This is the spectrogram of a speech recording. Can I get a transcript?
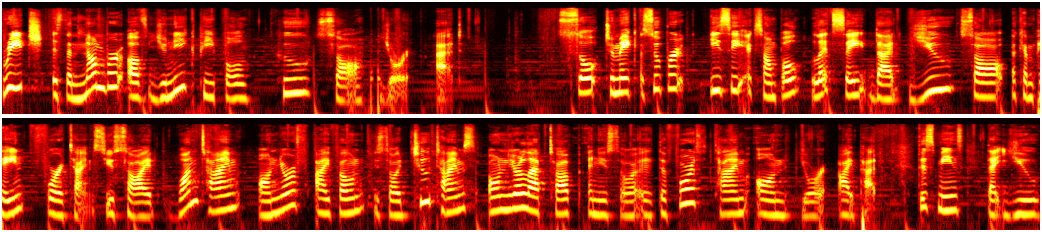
Reach is the number of unique people who saw your ad. So to make a super easy example, let's say that you saw a campaign four times. You saw it one time on your iPhone, you saw it two times on your laptop, and you saw it the fourth time on your iPad. This means that you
